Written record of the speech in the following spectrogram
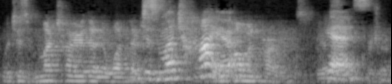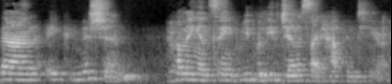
Which is much higher than the one that's. which is much higher, Common parlance. yes, for sure. than a commission Yeah. coming and saying, we believe genocide happened here.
